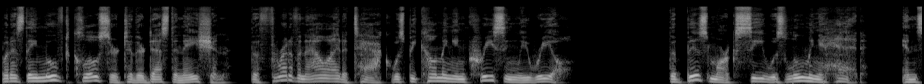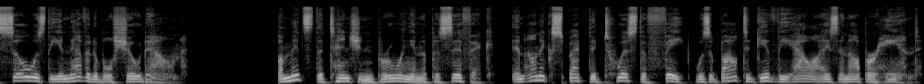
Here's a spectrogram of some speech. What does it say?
But as they moved closer to their destination, the threat of an Allied attack was becoming increasingly real. The Bismarck Sea was looming ahead, and so was the inevitable showdown. Amidst the tension brewing in the Pacific, an unexpected twist of fate was about to give the Allies an upper hand.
